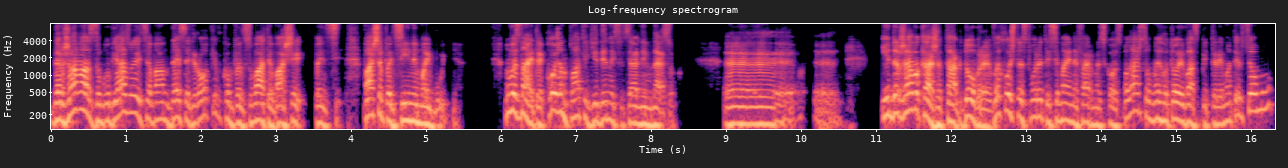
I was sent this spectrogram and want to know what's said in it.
держава зобов'язується вам 10 років компенсувати ваші пенсі... ваше пенсійне майбутнє. Ну, ви знаєте, кожен платить єдиний соціальний внесок. Е, е, І держава каже: так, добре, ви хочете створити сімейне фермерське господарство, ми готові вас підтримати в цьому.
